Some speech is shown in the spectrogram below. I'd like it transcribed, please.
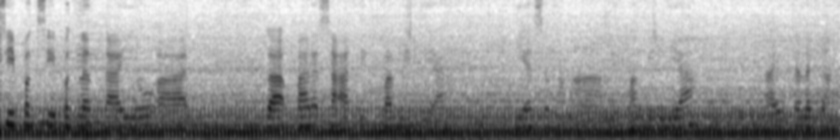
Sipag-sipag lang tayo at ga, para sa ating pamilya. Yan sa mga may pamilya ay talagang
